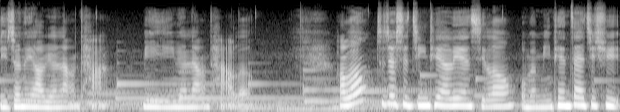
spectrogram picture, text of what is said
你真的要原谅他，你已经原谅他了。好喽，这就是今天的练习喽，我们明天再继续。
